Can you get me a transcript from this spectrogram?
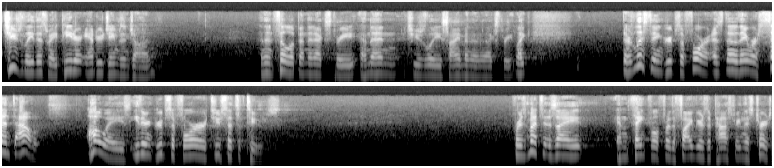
It's usually this way Peter, Andrew, James, and John. And then Philip and the next three. And then it's usually Simon and the next three. Like, they're listed in groups of four as though they were sent out always, either in groups of four or two sets of twos. For as much as I am thankful for the five years of pastoring this church,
